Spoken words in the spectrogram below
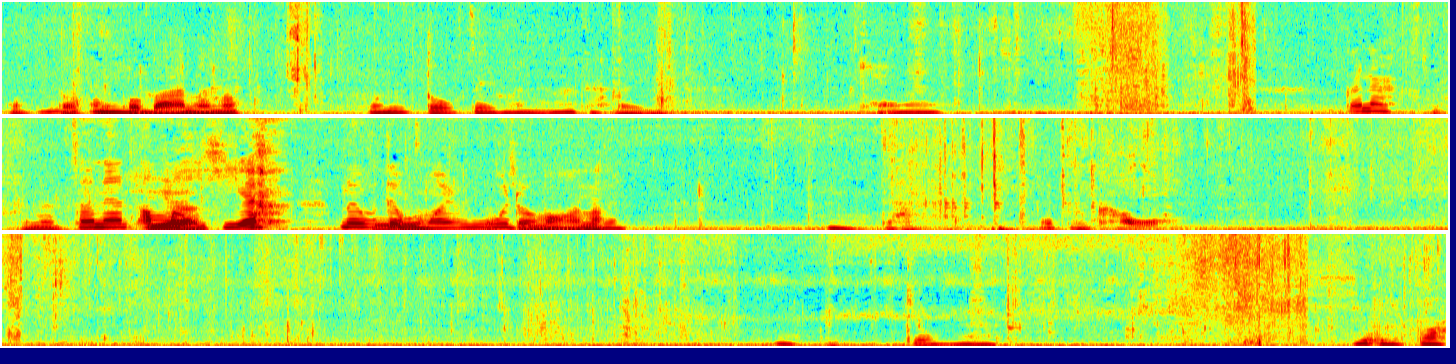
โอ้ดอกนี้ก็บานแล้วเนาะฝนตกใจมันน่าจะอะไรแข็งก็น่ะนั่นเจ้าแนทเอาใหม่เคลียร์นึกว่าแต่หวยอู้ดอกสมอเนอะอืมจ้ะได้เป็นเขา จุ่มนี่อีกวะ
